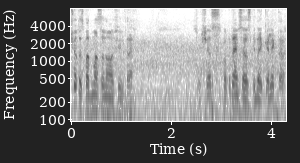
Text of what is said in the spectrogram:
Течет из-под масляного фильтра. Сейчас попытаемся раскидать коллектор.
